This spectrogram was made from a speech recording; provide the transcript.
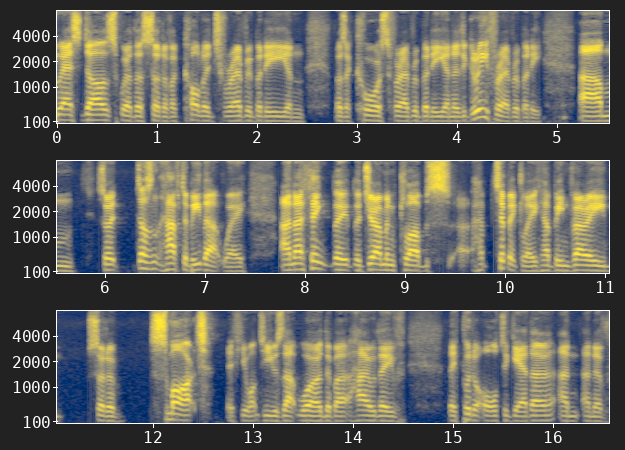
US does, where there's sort of a college for everybody and there's a course for everybody and a degree for everybody. Um, so it doesn't have to be that way. And I think the the German clubs have typically have been very sort of smart, if you want to use that word, about how they've they put it all together and, and have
